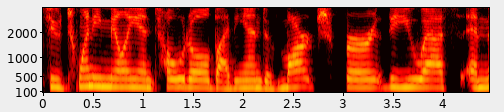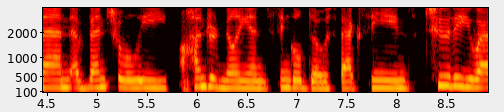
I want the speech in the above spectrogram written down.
to 20 million total by the end of March for the US. And then eventually 100 million single dose vaccines to the US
